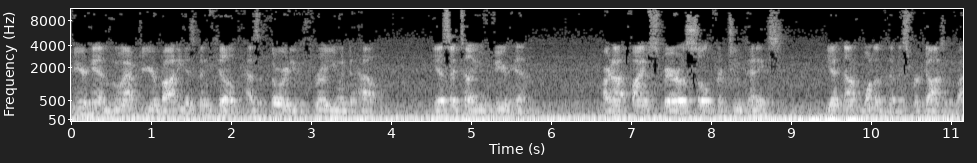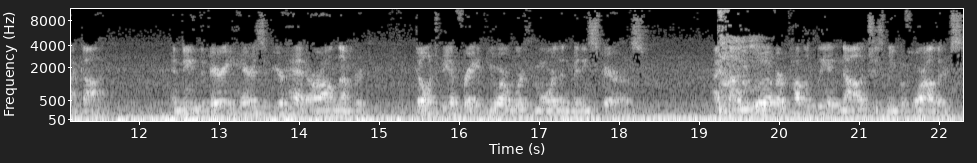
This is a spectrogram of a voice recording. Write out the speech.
Fear him who, after your body has been killed, has authority to throw you into hell. Yes, I tell you, fear him. Are not five sparrows sold for two pennies? Yet not one of them is forgotten by God. Indeed, the very hairs of your head are all numbered. Don't be afraid, you are worth more than many sparrows. I tell you, whoever publicly acknowledges me before others,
